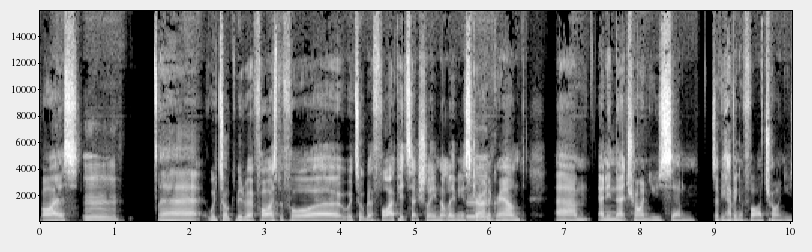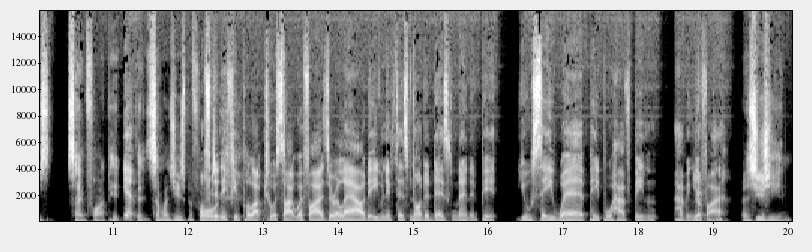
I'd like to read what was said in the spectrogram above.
fires. Mm, Uh, we talked a bit about fires before. Uh, we talked about fire pits actually, not leaving a scar on Mm. the ground. Um, and in that, try and use. Um, so if you're having a fire, try and use the same fire pit Yeah. that someone's used before. often, if you pull up to a site where fires are allowed, even if there's not a designated pit, you'll see where people have been having Yep. fire. And it's usually in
